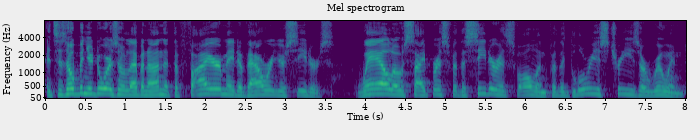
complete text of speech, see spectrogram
It says, Open your doors, O Lebanon, that the fire may devour your cedars. Wail, O cypress, for the cedar has fallen, for the glorious trees are ruined.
